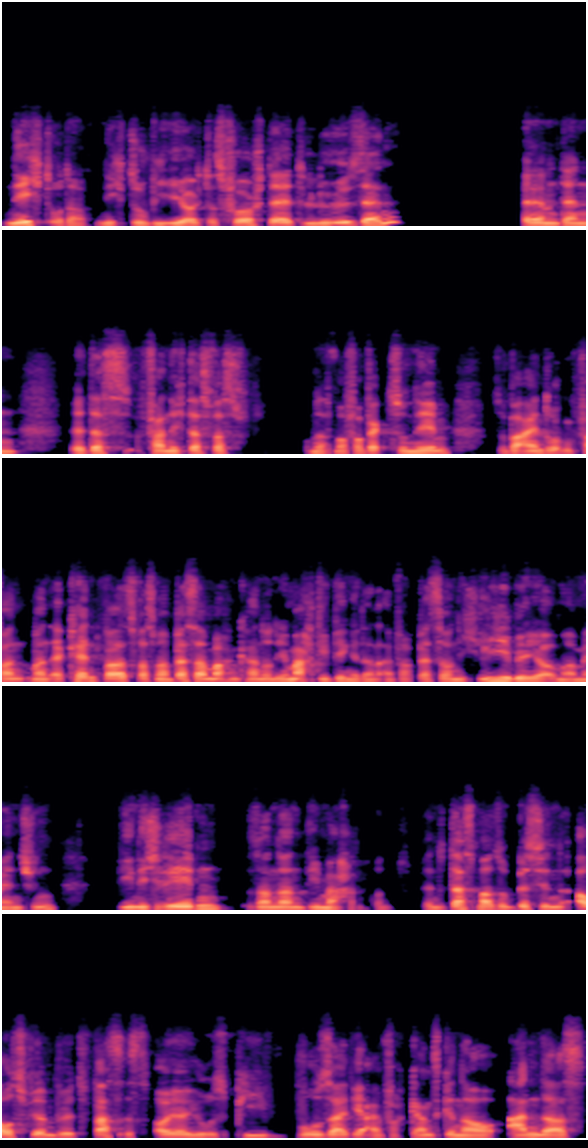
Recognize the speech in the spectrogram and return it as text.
nicht oder nicht so, wie ihr euch das vorstellt, lösen. Ähm, denn äh, das fand ich das, was, um das mal vorwegzunehmen, so beeindruckend fand. Man erkennt was, was man besser machen kann und ihr macht die Dinge dann einfach besser. Und ich liebe ja immer Menschen, die nicht reden, sondern die machen. Und wenn du das mal so ein bisschen ausführen willst, was ist euer USP? Wo seid ihr einfach ganz genau anders?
